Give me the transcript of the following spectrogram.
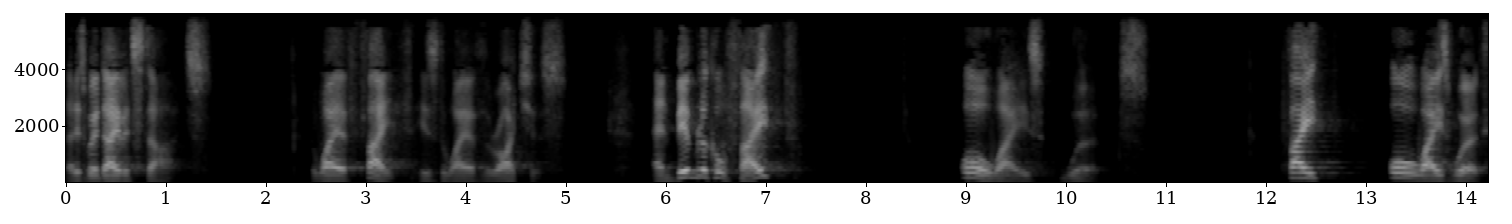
That is where David starts. The way of faith is the way of the righteous. And biblical faith always works. Faith always works.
